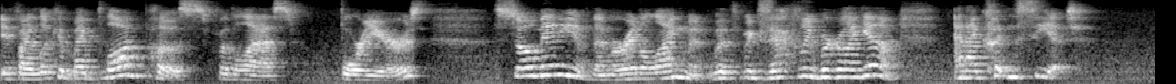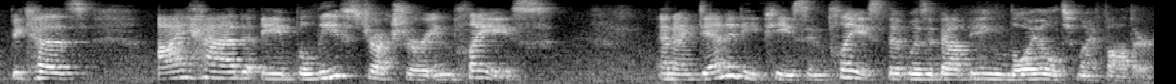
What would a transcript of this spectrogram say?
if I look at my blog posts for the last four years, so many of them are in alignment with exactly where I am. And I couldn't see it because I had a belief structure in place, an identity piece in place that was about being loyal to my father.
